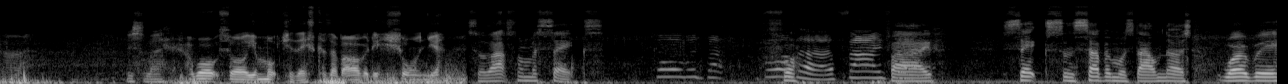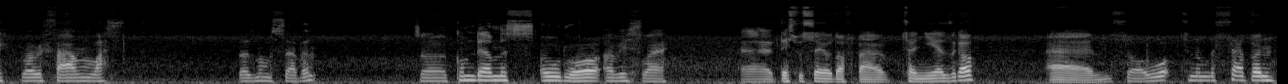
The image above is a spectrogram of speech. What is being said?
so obviously i won't show you much of this because i've already shown you so that's number six Four was back. Four, Four. there, five. five, six, and seven was down there. Where we where we found last. There's number seven. So I've come down this old road. Obviously, uh, this was sailed off about ten years ago. Um, so we're up to number seven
